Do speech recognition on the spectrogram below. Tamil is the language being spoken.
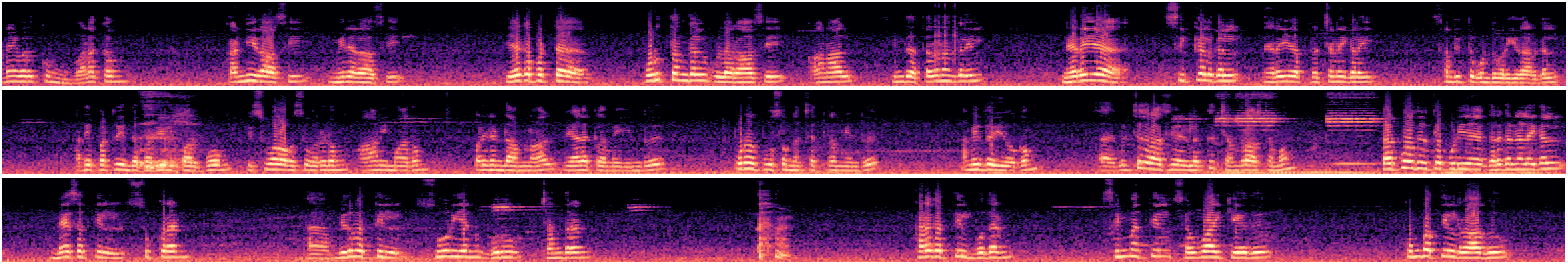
அனைவருக்கும் வணக்கம். கன்னிராசி ராசி ஏகப்பட்ட பொருத்தங்கள் உள்ள ராசி. ஆனால் இந்த தருணங்களில் நிறைய சிக்கல்கள் நிறைய பிரச்சனைகளை சந்தித்து கொண்டு வருகிறார்கள். அதை பற்றி இந்த பதிவில் பார்ப்போம். விஸ்வாவசு வருடம் ஆனி மாதம் பன்னிரெண்டாம் நாள் வியாழக்கிழமை இன்று புனர்பூசம் நட்சத்திரம் என்று அமிர்த யோகம் விருச்சகராசினியர்களுக்கு சந்திராஷ்டமம் தற்போது இருக்கக்கூடிய கிரக நிலைகள் மேசத்தில் சுக்கிரன் மிதுனத்தில் சூரியன் குரு சந்திரன் கடகத்தில் புதன் சிம்மத்தில் செவ்வாய் கேது கும்பத்தில் ராகு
